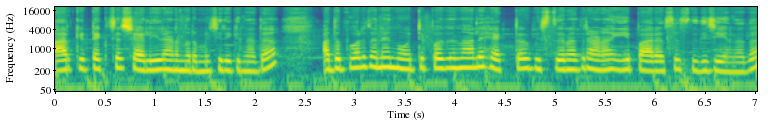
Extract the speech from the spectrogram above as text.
ആർക്കിടെക്ചർ ശൈലിയിലാണ് നിർമ്മിച്ചിരിക്കുന്നത്. അതുപോലെ തന്നെ നൂറ്റി പതിനാല് ഹെക്ടർ വിസ്തീർണത്തിലാണ് ഈ പാലസ് സ്ഥിതി ചെയ്യുന്നത്.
